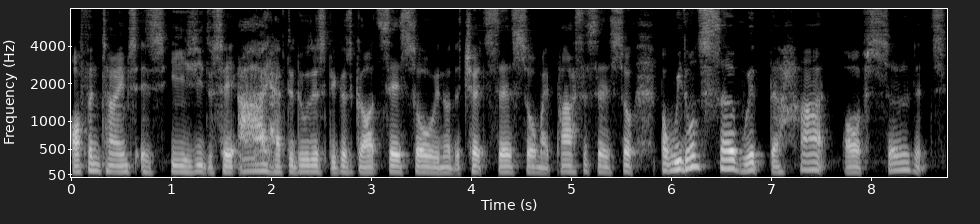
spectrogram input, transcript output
Oftentimes, it's easy to say, ah, I have to do this because God says so, you know, the church says so, my pastor says so, but we don't serve with the heart of servants.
